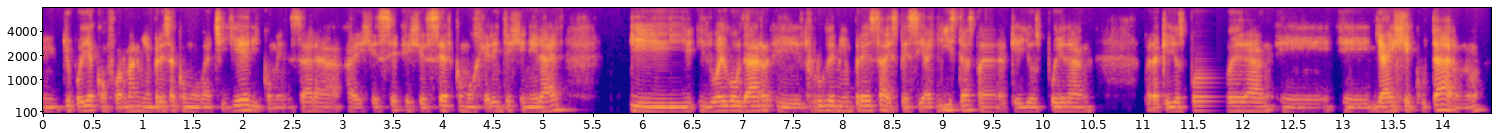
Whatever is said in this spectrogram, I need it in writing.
eh, yo podía conformar mi empresa como bachiller y comenzar a, ejercer, como gerente general y, luego dar el rol de mi empresa a especialistas para que ellos puedan, para que ellos puedan eh, ya ejecutar, ¿no?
